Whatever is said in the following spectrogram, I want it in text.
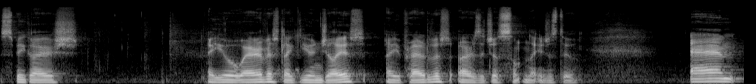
speak Irish, are you aware of it? Like, do you enjoy it? Are you proud of it, or is it just something that you just do? Um,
